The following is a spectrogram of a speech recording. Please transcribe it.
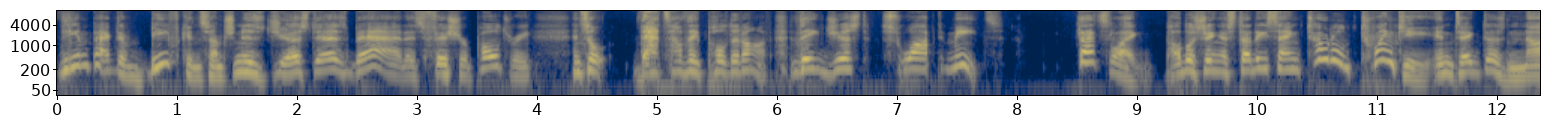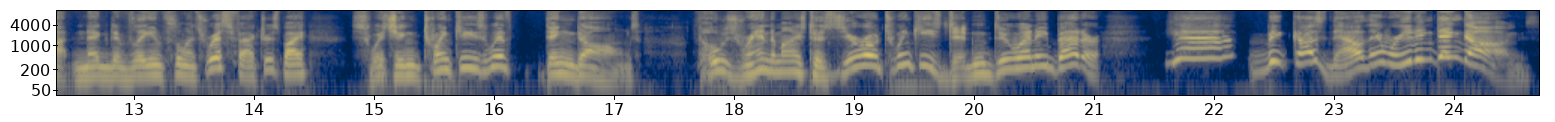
the impact of beef consumption is just as bad as fish or poultry, and so that's how they pulled it off. They just swapped meats. That's like publishing a study saying total Twinkie intake does not negatively influence risk factors by switching Twinkies with ding-dongs. Those randomized to zero Twinkies didn't do any better. Yeah, because now they were eating ding-dongs.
